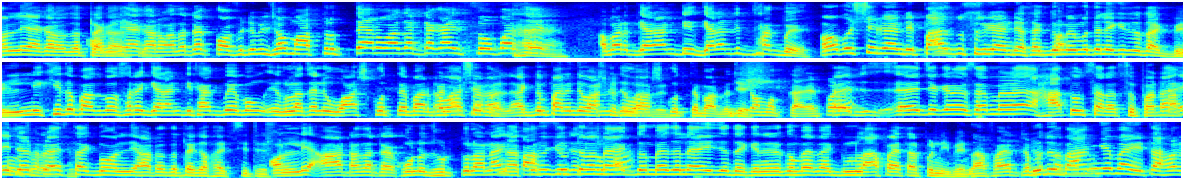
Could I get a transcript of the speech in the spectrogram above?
অনলি এগারো হাজার টাকা। এগারো হাজার টাকা কফি টেবিল সহ মাত্র তেরো হাজার টাকায় সোফা সেট হ্যাঁ। আবার গ্যারান্টি গ্যারান্টি থাকবে। অবশ্যই গ্যারান্টি পাঁচ বছরের গ্যারান্টি আছে একদম এর মধ্যে লিখিত থাকবে। লিখিত পাঁচ বছরের গ্যারান্টি থাকবে এবং এগুলা চাইলে ওয়াশ করতে পারবেন ওয়াশেবল একদম পানিতে ওয়াশ করতে ওয়াশ করতে পারবেন চমৎকার। এরপরে এই- যেখানে আছে আপনার হাতুল সারা সোফাটা এটার প্রাইস থাকবে অনলি আট হাজার টাকা ফাইভ সিটের অনলি আট হাজার টাকা কোনো ঝুট তোলা নাই কোনো সিটের তোলা না সোফা। একদম বেজে এই যে দেখেন এরকম ভাবে একদম লাফায় তারপর নিবেন। লাফায় যদি ভাঙে ভাই তাহলে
